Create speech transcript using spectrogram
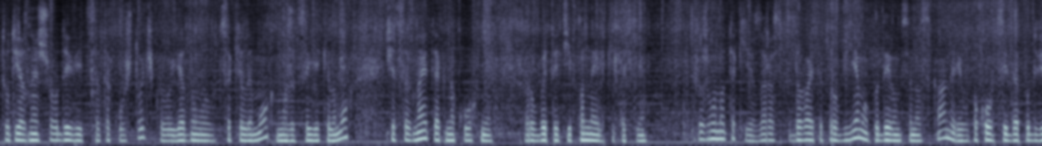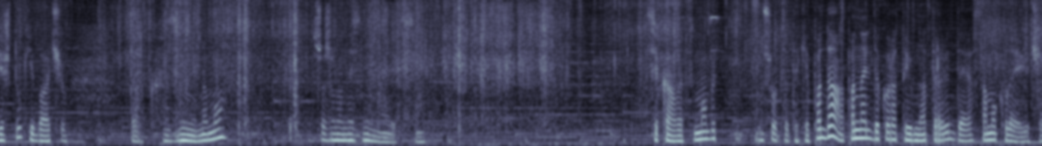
Тут я знайшов, дивіться, таку штучку. Я думав, це килимок, може це є килимок, чи це, знаєте, як на кухні робити ті панельки такі. Що ж воно таке? Зараз давайте проб'ємо, подивимося на сканері. В упаковці йде по дві штуки, бачу. Так, знімемо. Що ж воно не знімається? Цікаво, це, мабуть, ну що це таке? Пада, панель декоративна, 3D, самоклеюча.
